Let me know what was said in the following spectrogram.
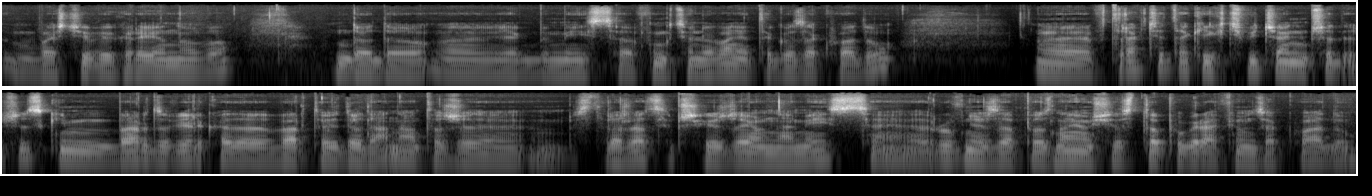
właściwych rejonowo do, do jakby miejsca funkcjonowania tego zakładu. W trakcie takich ćwiczeń przede wszystkim bardzo wielka wartość dodana to, że strażacy przyjeżdżają na miejsce, również zapoznają się z topografią zakładu,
